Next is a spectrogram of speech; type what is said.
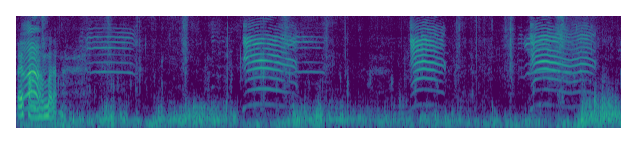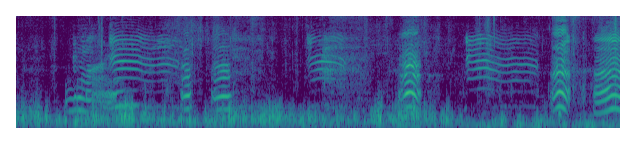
ไปฝั่งนู้นหมดแล้ว กินไหมเออเออเออเออเออ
